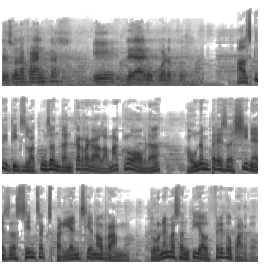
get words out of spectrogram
de zonas francas y de aeropuertos. Els crítics l'acusen d'encarregar la macroobra a una empresa xinesa sense experiència en el ram. Tornem a sentir Alfredo Pardo.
